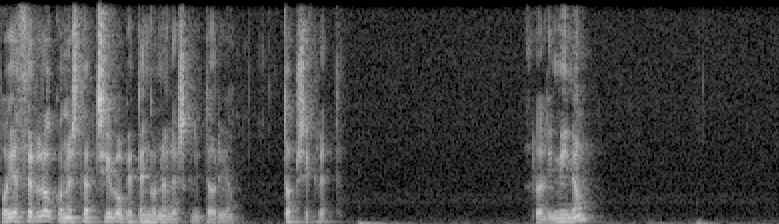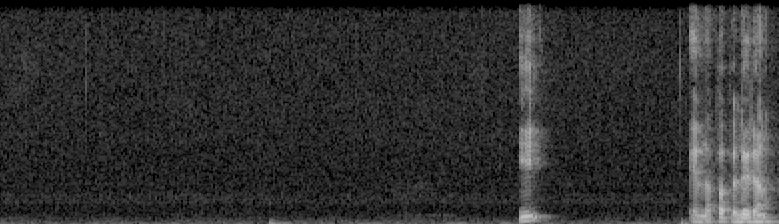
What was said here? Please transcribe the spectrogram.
Voy a hacerlo con este archivo que tengo en el escritorio, Top Secret. Lo elimino y en la papelera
